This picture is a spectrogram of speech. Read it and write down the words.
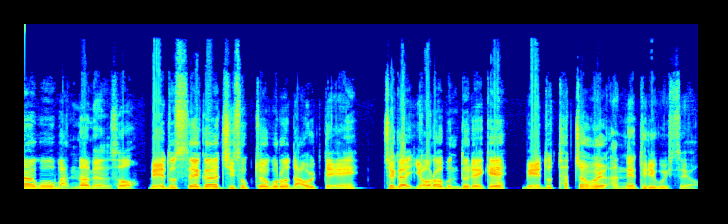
하고 만나면서 매도세가 지속적으로 나올 때 제가 여러분들에게 매도 타점을 안내 드리고 있어요.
